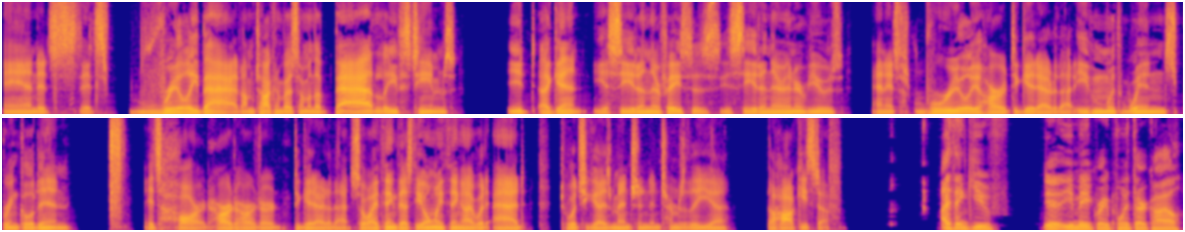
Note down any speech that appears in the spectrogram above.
and it's it's really bad. I'm talking about some of the bad leafs teams. You again you see it in their faces you see it in their interviews and it's really hard to get out of that even with wind sprinkled in it's hard hard hard hard to get out of that so i think that's the only thing i would add to what you guys mentioned in terms of the uh, the hockey stuff I think you've yeah, you made a great point there, Kyle.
